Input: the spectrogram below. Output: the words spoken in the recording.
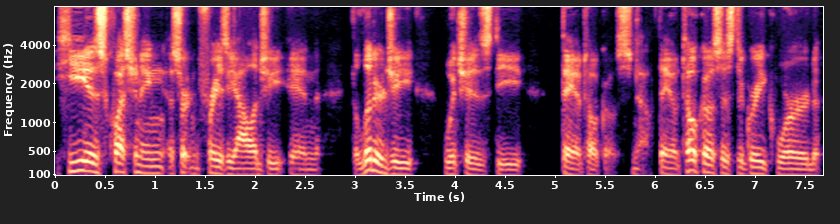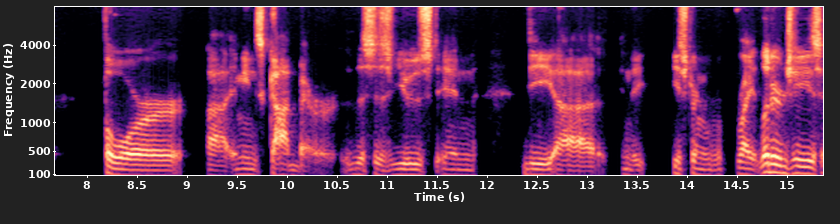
he is questioning a certain phraseology in the liturgy, which is the Theotokos. Now, Theotokos is the Greek word for, uh, it means God bearer. This is used in the, uh, in the Eastern Rite liturgies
